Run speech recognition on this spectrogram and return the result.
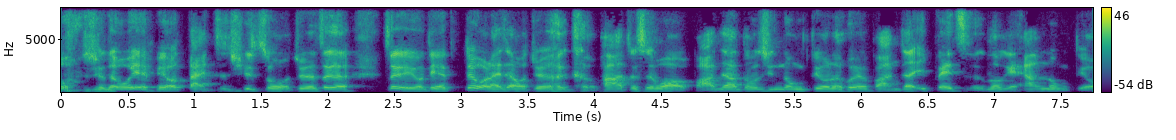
我觉得我也没有胆子去做，我觉得这个这个有点对我来讲，我觉得很可怕。就是哇，把人家东西弄丢了，会把人家一辈子都给他弄丢，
